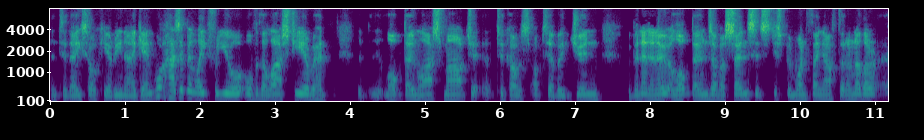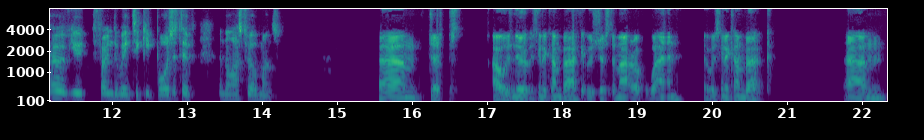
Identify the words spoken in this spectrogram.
into the ice hockey arena again, what has it been like for you over the last year? We had the lockdown last March. It took us up to about June. We've been in and out of lockdowns ever since. It's just been one thing after another. How have you found a way to keep positive in the last twelve months? Um, just I always knew it was going to come back. It was just a matter of when it was going to come back. Um,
